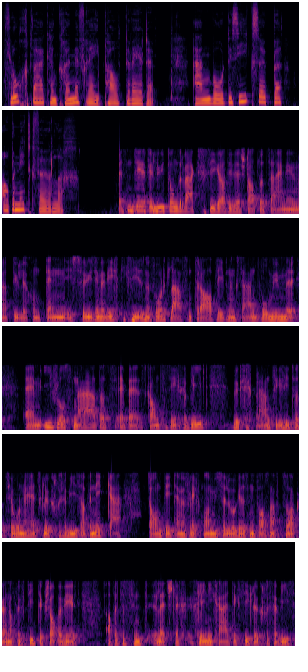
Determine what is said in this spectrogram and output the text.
Fluchtwege frei behalten werden. Eng wurde sie aber nicht gefährlich. Es sind sehr viele Leute unterwegs gewesen, gerade in der Stadt Luzern natürlich. Und dann ist es für uns immer wichtig dass wir fortlaufend dranbleiben und sehen, wo müssen wir ähm, Einfluss nehmen, dass eben das Ganze sicher bleibt. Wirklich brenzige Situationen hat es glücklicherweise aber nicht gegeben. Da und dort haben wir vielleicht mal müssen schauen, dass ein Fasnachtswagen noch auf die Seite geschoben wird. Aber das sind letztlich Kleinigkeiten gewesen, glücklicherweise,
